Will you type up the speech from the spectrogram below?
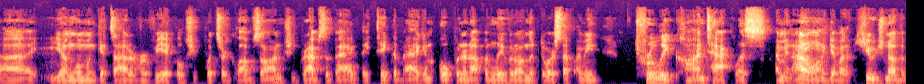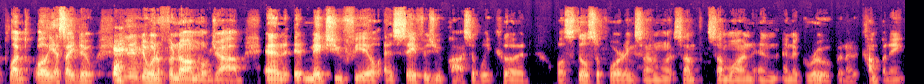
Uh, young woman gets out of her vehicle, she puts her gloves on, she grabs the bag, they take the bag and open it up and leave it on the doorstep. I mean, truly contactless. I mean, I don't want to give a huge another plug. Well, yes, I do. They're doing a phenomenal job, and it makes you feel as safe as you possibly could while still supporting someone, some someone, and and a group and a company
